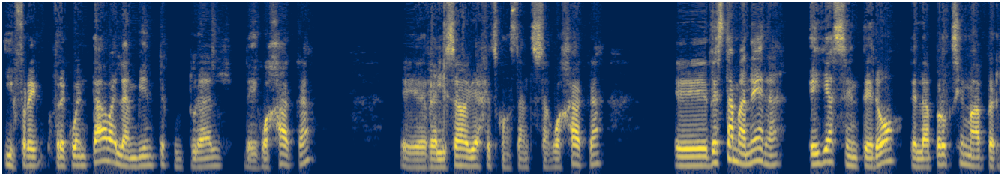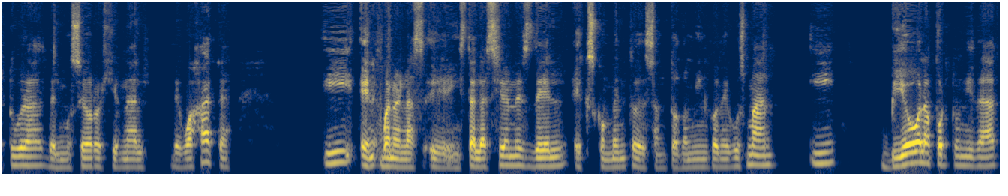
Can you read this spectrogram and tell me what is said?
y frecuentaba el ambiente cultural de Oaxaca, eh, realizaba viajes constantes a Oaxaca. Eh, de esta manera, ella se enteró de la próxima apertura del Museo Regional de Oaxaca y, en, bueno, en las eh, instalaciones del ex convento de Santo Domingo de Guzmán y vio la oportunidad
